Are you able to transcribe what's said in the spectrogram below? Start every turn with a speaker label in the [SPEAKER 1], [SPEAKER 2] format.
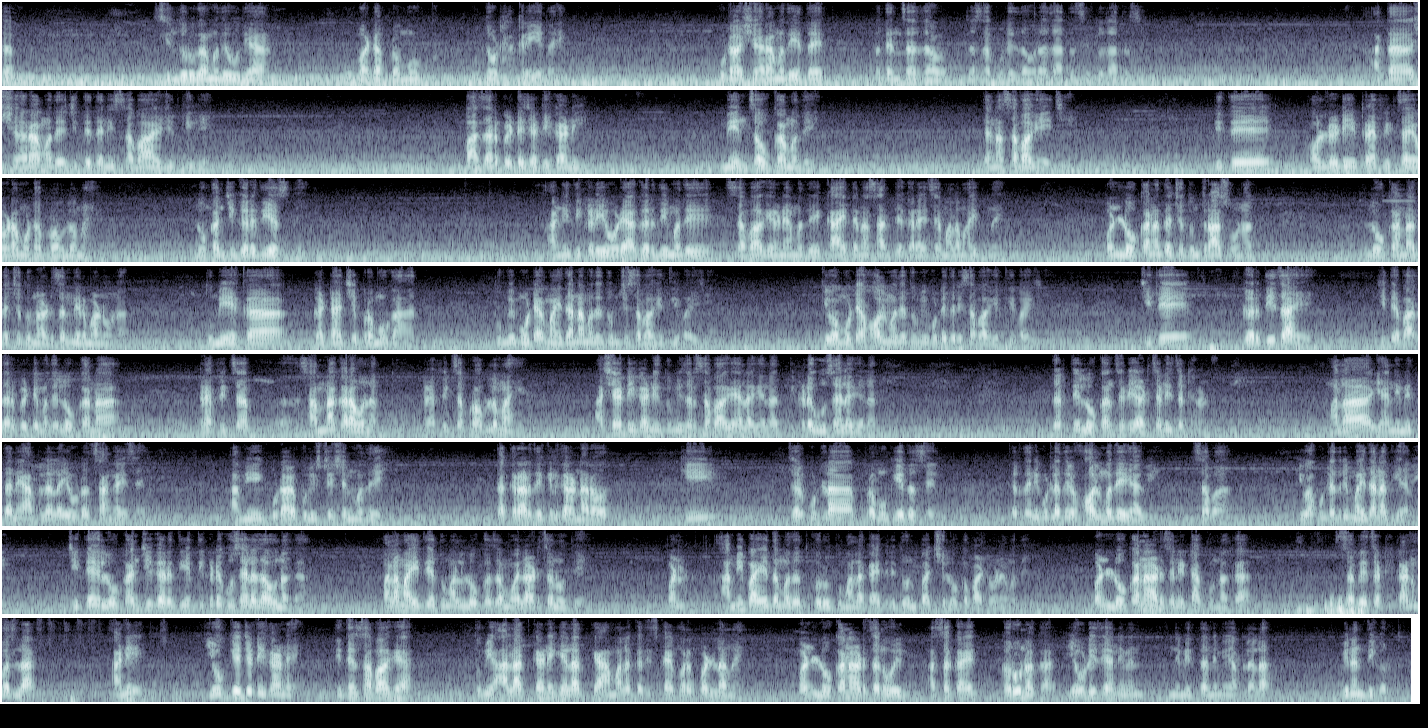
[SPEAKER 1] नमस्कार. सिंधुदुर्गामध्ये उद्या उबाटा प्रमुख उद्धव ठाकरे येत आहेत. कुडाळ शहरामध्ये येत आहेत. मग त्यांचा जव जसा कुठे दौरा जात असेल तो जात असेल. आता शहरामध्ये जिथे त्यांनी सभा आयोजित केली आहे बाजारपेठेच्या ठिकाणी मेन चौकामध्ये त्यांना सभा घ्यायची तिथे ऑलरेडी ट्रॅफिकचा एवढा मोठा प्रॉब्लेम आहे. लोकांची गर्दी असते. आणि तिकडे एवढ्या गर्दीमध्ये सभा घेण्यामध्ये काय त्यांना साध्य करायचं आहे मला माहीत नाही. पण लोकांना त्याच्यातून त्रास होणार. लोकांना त्याच्यातून अडचण निर्माण होणार. तुम्ही एका गटाचे प्रमुख आहात. तुम्ही मोठ्या मैदानामध्ये तुमची सभा घेतली पाहिजे. किंवा मोठ्या हॉलमध्ये तुम्ही कुठेतरी सभा घेतली पाहिजे. जिथे गर्दीच आहे जिथे बाजारपेठेमध्ये लोकांना ट्रॅफिकचा सामना करावा लागतो. ट्रॅफिकचा प्रॉब्लेम आहे. अशा ठिकाणी तुम्ही जर सभा घ्यायला गेलात तिकडे घुसायला गेलात तर ते लोकांसाठी अडचणीचं ठरणार. मला या निमित्ताने आपल्याला एवढंच सांगायचं आहे. आम्ही कुडाळ पोलीस स्टेशनमध्ये तक्रार देखील करणार आहोत की जर कुठला प्रमुख येत असेल तर त्यांनी कुठल्या तरी हॉलमध्ये घ्यावी सभा किंवा कुठल्या तरी मैदानात घ्यावी. जिथे लोकांची गर्दी आहे तिकडे घुसायला जाऊ नका. मला माहिती आहे तुम्हाला लोक जमवायला अडचण होते. पण आम्ही पाहिजे तर मदत करू तुम्हाला काहीतरी दोन पाचशे लोक पाठवण्यामध्ये. पण लोकांना अडचणी टाकू नका. सभेचं ठिकाण बदला आणि योग्य जे ठिकाण आहे तिथे सभा घ्या. तुम्ही आलात का आणि गेलात का आम्हाला कधीच काही फरक पडला नाही. पण लोकांना अडचण होईल असं काय करू नका. एवढीच या निमित्त निमित्ताने मी आपल्याला विनंती करतो.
